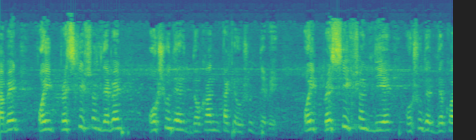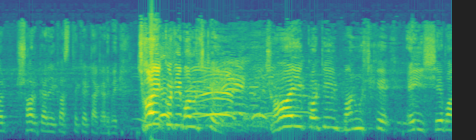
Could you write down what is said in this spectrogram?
যাবেন, ওই প্রেসক্রিপশন দেবেন, ওষুধের দোকান তাকে ওষুধ দেবে। ওই প্রেসক্রিপশন দিয়ে ওষুধের দোকান সরকারের কাছ থেকে টাকা নেবে। ছয় কোটি মানুষকে, ছয় কোটি মানুষকে এই সেবা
